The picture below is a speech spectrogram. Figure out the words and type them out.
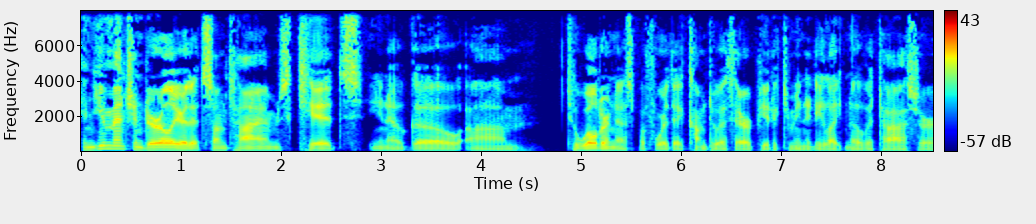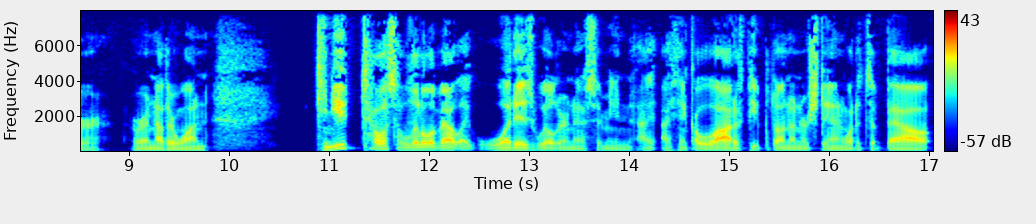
And you mentioned earlier that sometimes kids, you know, go um, to wilderness before they come to a therapeutic community like Novitas or or another one. Can you tell us a little about like what is wilderness? I mean, I, I think a lot of people don't understand what it's about,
